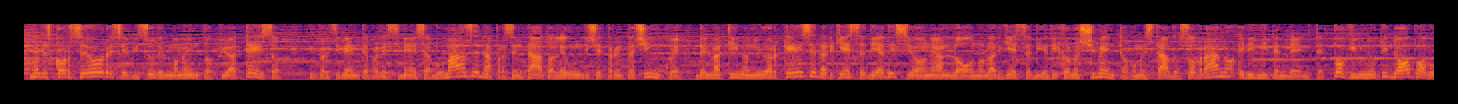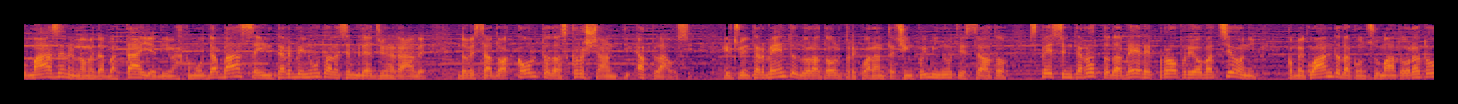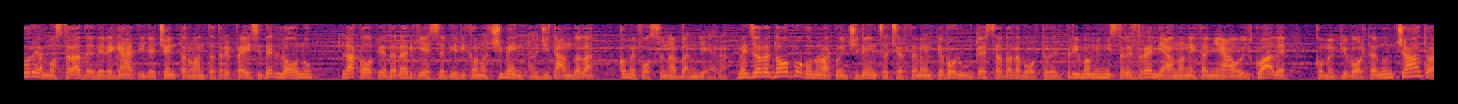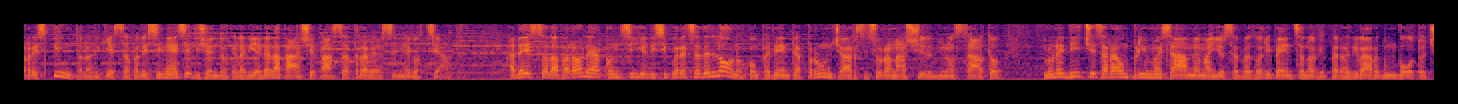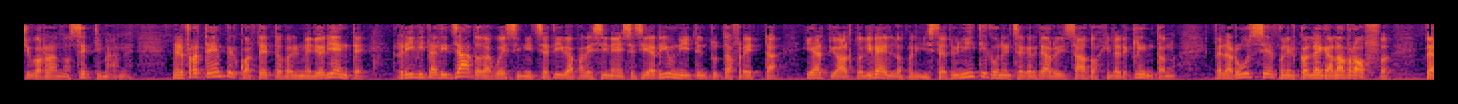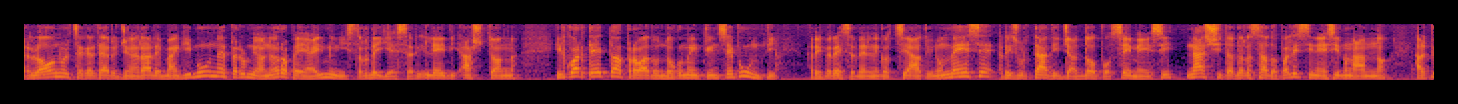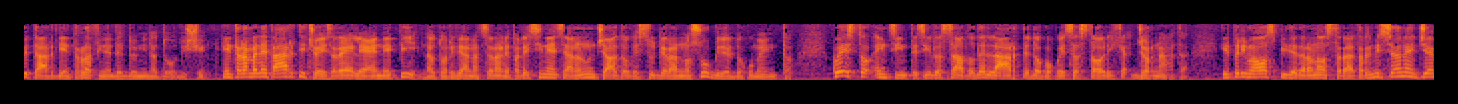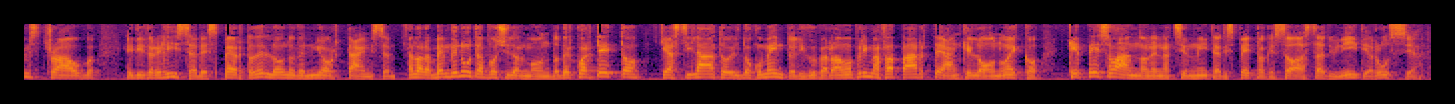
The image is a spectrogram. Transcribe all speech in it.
Nelle scorse ore si è vissuto il momento più atteso. Il presidente palestinese Abu Mazen ha presentato alle 11.35 del mattino newyorkese la richiesta di adesione all'ONU, la richiesta di riconoscimento come Stato sovrano ed indipendente. Pochi minuti dopo Abu Mazen, in nome da battaglia di Mahmoud Abbas, è intervenuto all'Assemblea generale, dove è stato accolto da scroscianti applausi. Il suo intervento, durato oltre 45 minuti, è stato spesso interrotto da vere e proprie ovazioni, come quando da consumato oratore ha mostrato ai delegati dei 193 paesi dell'ONU la copia della richiesta di riconoscimento, agitandola come fosse una bandiera. Mezz'ora dopo, con una coincidenza certamente voluta, è stata la volta del primo ministro israeliano Netanyahu, il quale, come più volte annunciato, ha respinto la richiesta palestinese dicendo che la via della pace passa attraverso il negoziato. Adesso la parola è al Consiglio di sicurezza dell'ONU, competente a pronunciarsi sulla nascita di uno Stato. Lunedì ci sarà un primo esame, ma gli osservatori pensano che per arrivare ad un voto ci vorranno settimane. Nel frattempo il quartetto per il Medio Oriente, rivitalizzato da questa iniziativa palestinese, si è riunito in tutta fretta e al più alto livello per gli Stati Uniti con il segretario di Stato Hillary Clinton, per la Russia con il collega Lavrov, per l'ONU il segretario generale Ban Ki-moon e per l'Unione Europea il ministro degli esteri Lady Ashton. Il quartetto ha approvato un documento in sei punti ripresa del negoziato in un mese, risultati già dopo sei mesi, nascita dello Stato palestinese in un anno, al più tardi entro la fine del 2012. Entrambe le parti, cioè Israele e ANP, l'autorità nazionale palestinese, hanno annunciato che studieranno subito il documento. Questo è in sintesi lo stato dell'arte dopo questa storica giornata. Il primo ospite della nostra trasmissione è James Straub, editorialista ed esperto dell'ONU del New York Times. Allora, benvenuto a Voci dal Mondo. Del quartetto che ha stilato il documento di cui parlavamo prima fa parte anche l'ONU. Ecco, che peso hanno le Nazioni Unite rispetto so, a Stati Uniti e Russia?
